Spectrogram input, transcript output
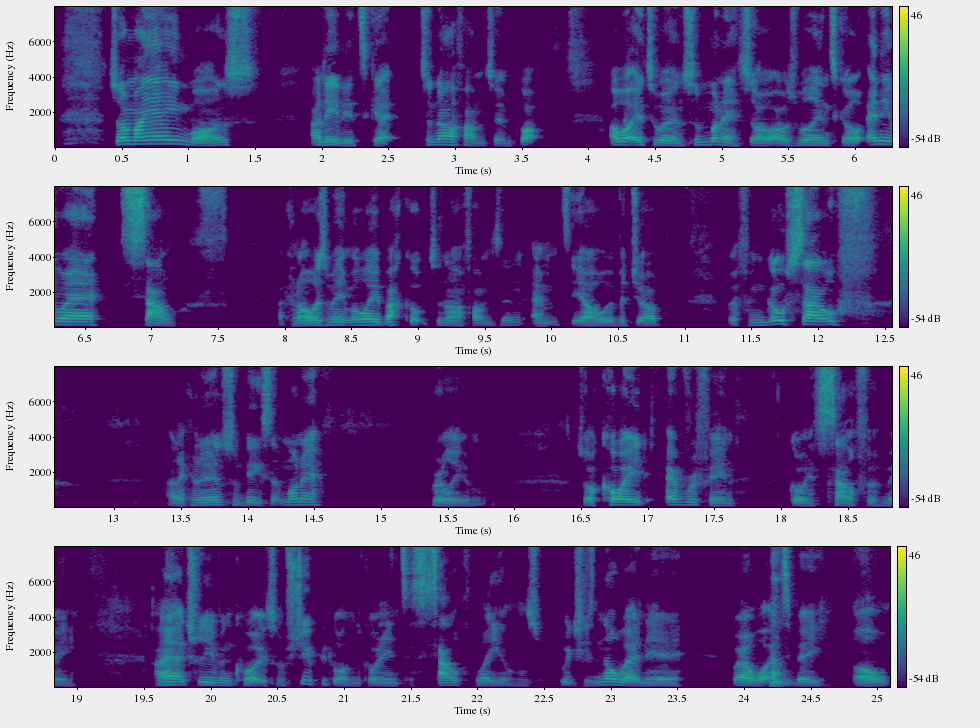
so my aim was I needed to get to Northampton, but I wanted to earn some money. So I was willing to go anywhere south. I can always make my way back up to Northampton, empty or with a job. But if I can go south and I can earn some decent money, brilliant. So I quoted everything going south of me. I actually even quoted some stupid ones going into South Wales, which is nowhere near where I wanted to be or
